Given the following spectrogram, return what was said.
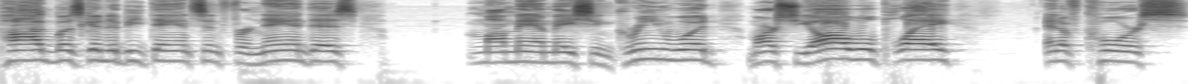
Pogba's going to be dancing, Fernandes, my man Mason Greenwood, Martial will play, and of course,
